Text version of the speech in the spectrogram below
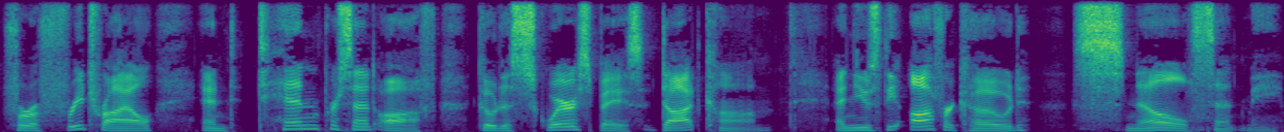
For a free trial and 10% off, go to squarespace.com and use the offer code SNELL sent me.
